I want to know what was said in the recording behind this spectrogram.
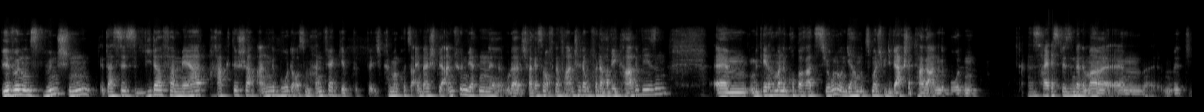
Wir würden uns wünschen, dass es wieder vermehrt praktische Angebote aus dem Handwerk gibt. Ich kann mal kurz ein Beispiel anführen. Wir hatten, oder ich war gestern auf einer Veranstaltung von der HWK gewesen. Ähm, mit denen haben wir eine Kooperation und die haben zum Beispiel die Werkstatttage angeboten. Das heißt, wir sind dann immer ähm, mit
